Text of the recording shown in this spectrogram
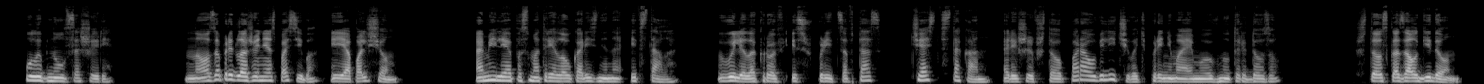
— улыбнулся шире. Но за предложение спасибо, и я польщен. Амелия посмотрела укоризненно и встала. Вылила кровь из шприца в таз, часть в стакан, решив, что пора увеличивать принимаемую внутрь дозу. «Что сказал Гидеон?»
